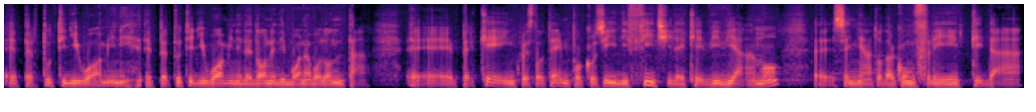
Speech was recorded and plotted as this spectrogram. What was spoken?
eh, per, tutti gli uomini, per tutti gli uomini e le donne di buona volontà, eh, perché in questo tempo così difficile che viviamo, eh, segnato da conflitti, da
